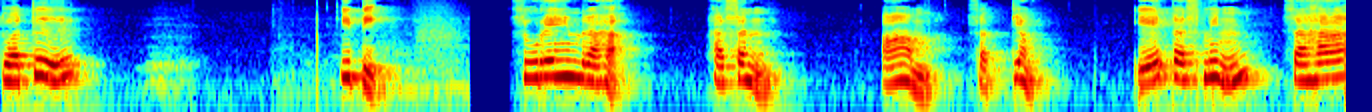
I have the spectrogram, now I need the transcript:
त्वत् इति। सुरेन्द्रः हसन्। आम् सत्यम्। एतस्मिन् सः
